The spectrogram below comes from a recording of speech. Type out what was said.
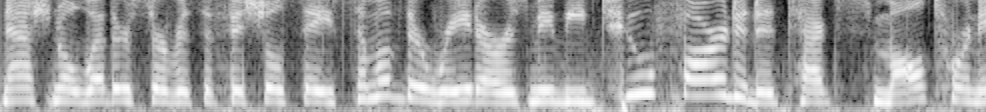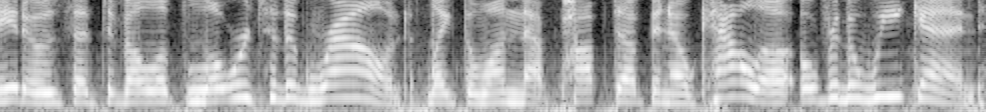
National Weather Service officials say some of their radars may be too far to detect small tornadoes that develop lower to the ground, like the one that popped up in Ocala over the weekend.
